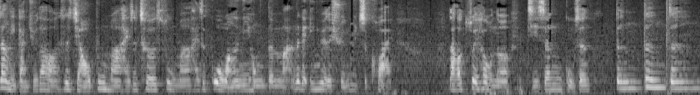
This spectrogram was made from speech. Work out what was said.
让你感觉到是脚步吗？还是车速吗？还是过往的霓虹灯吗？那个音乐的旋律之快，然后最后呢，几声鼓声，噔噔噔，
